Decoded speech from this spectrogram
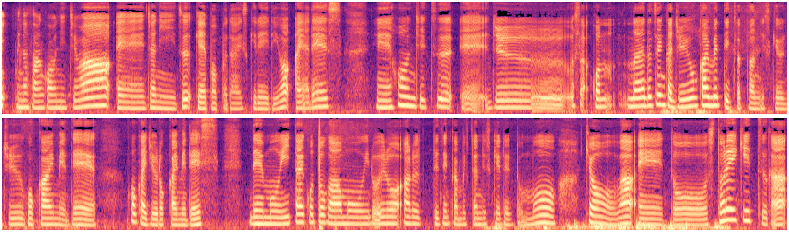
い、皆さんこんにちは。えージャニーズ K-POP 大好きレイディオあやです。えー本日、えー10さこの間前回14回目って言っちゃったんですけど15回目で今回16回目です。でもう言いたいことがもういろいろあるって前回も言ったんですけれども今日はえっ、とストレイキッズが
